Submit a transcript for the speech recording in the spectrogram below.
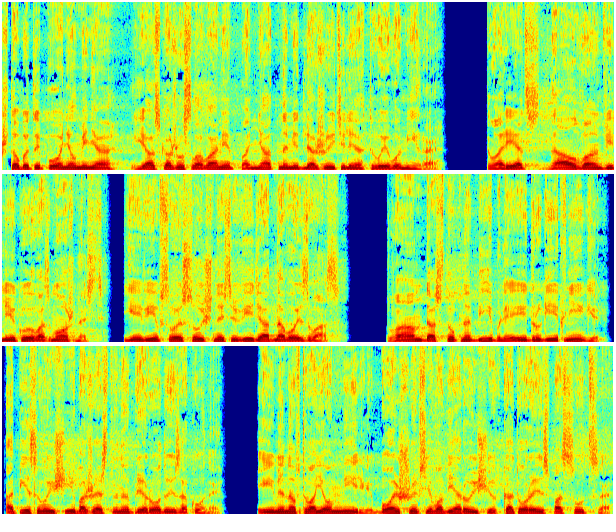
Чтобы ты понял меня, я скажу словами, понятными для жителя твоего мира. Творец дал вам великую возможность, явив свою сущность в виде одного из вас. Вам доступна Библия и другие книги, описывающие божественную природу и законы. Именно в твоем мире больше всего верующих, которые спасутся.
